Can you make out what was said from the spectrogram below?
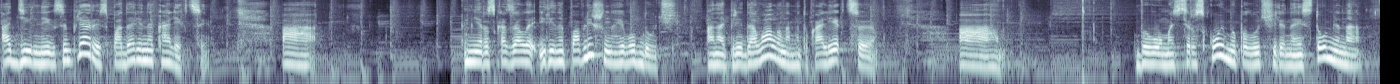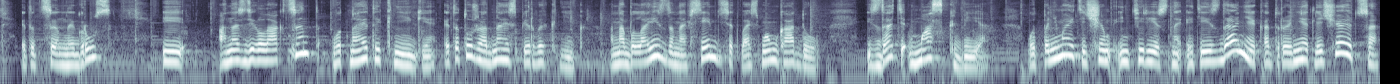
отдельные экземпляры из подаренной коллекции. А, мне рассказала Ирина Павлишина, его дочь. Она передавала нам эту коллекцию. А, в его мастерской мы получили на Истомина этот ценный груз. И она сделала акцент вот на этой книге. Это тоже одна из первых книг. Она была издана в 1978 году. Издать в Москве. Вот понимаете, чем интересны эти издания, которые не отличаются,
